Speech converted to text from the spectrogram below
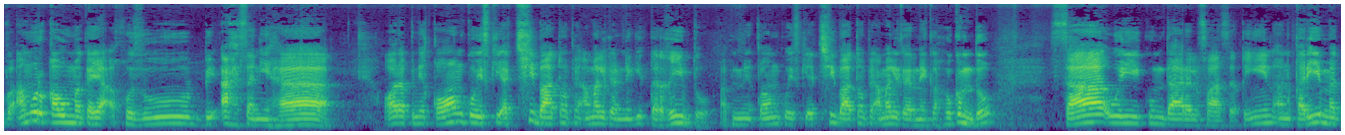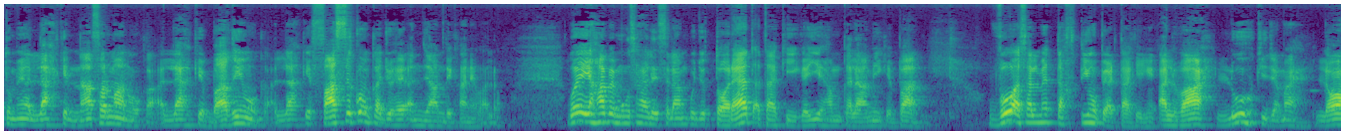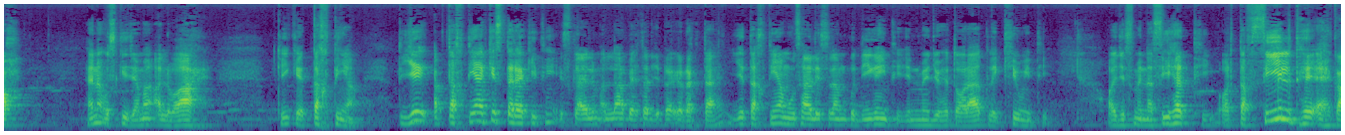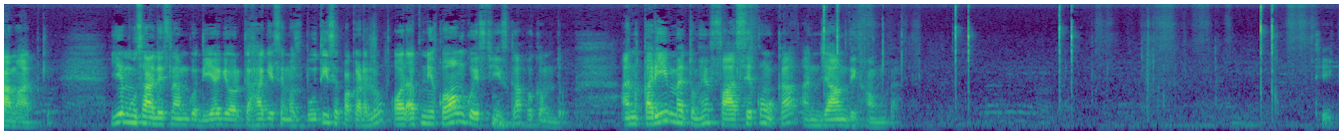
व अमुर कौम का खजूब अहसनी है और अपनी कौम को इसकी अच्छी बातों पर अमल करने की तरगीब दो। अपनी कौम को इसकी अच्छी बातों पर अमल करने का हुक्म दो। साउकुम दारफ़ासकीन अन करीब मैं तुम्हें अल्लाह के नाफरमानों का, अल्लाह के बागियों का, अल्लाह के फासिकों का जो है अंजाम दिखाने वाला हूँ। वह यहाँ पे मूसा सलाम को जो तौरात अता की गई है हम कलामी के बाद, वो असल में तख्तियों पे अता की गई। अलवाह, लूह की जमा है, लौह, है ना? उसकी जमा अलवाह है। ठीक है? तख्तियाँ। तो ये अब तख्तियाँ किस तरह की थी? इसका इल्म अल्लाह बेहतर रखता है। ये तख्तियाँ मूसा सलाम को दी गई थी, जिनमें जो है तौरात लिखी हुई थी और जिसमें नसीहत थी और तफसील थे अहकाम के। ये मूसा सलाम को दिया गया और कहा कि इसे मजबूती से पकड़ लो और अपनी कौम को इस चीज़ का हुक्म दो। अनकरीब मैं तुम्हें फासिकों का अंजाम दिखाऊँगा। ठीक।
